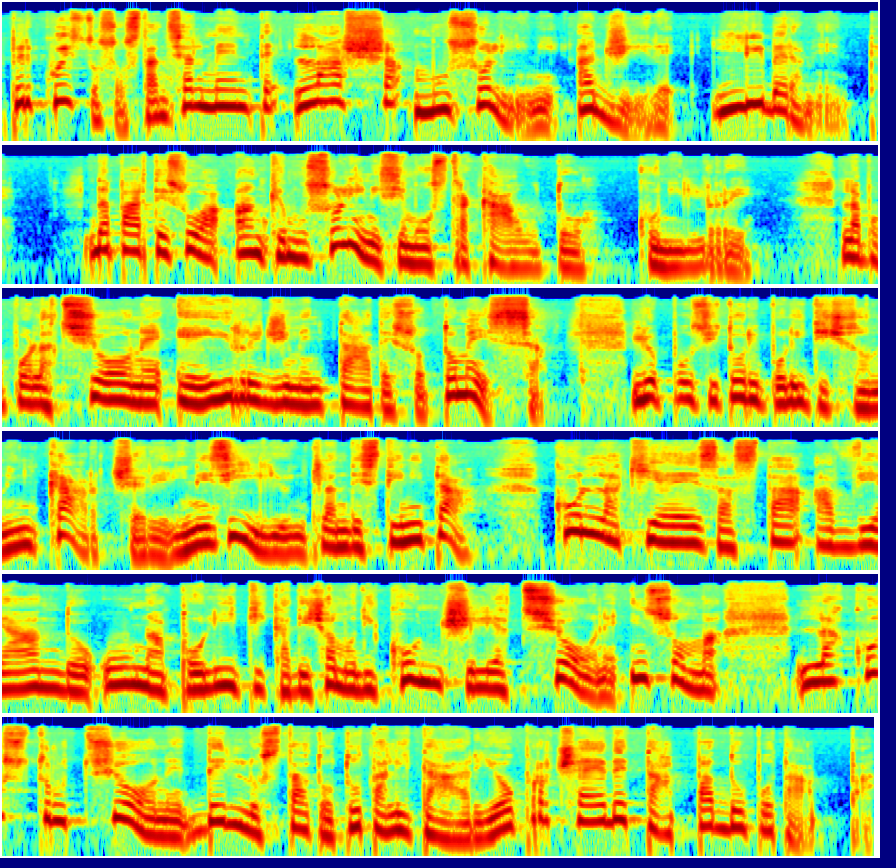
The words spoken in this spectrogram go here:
Per questo sostanzialmente lascia Mussolini agire liberamente. Da parte sua anche Mussolini si mostra cauto con il re. La popolazione è irregimentata e sottomessa. Gli oppositori politici sono in carcere, in esilio, in clandestinità. Con la Chiesa sta avviando una politica, diciamo, di conciliazione. Insomma, la costruzione dello Stato totalitario procede tappa dopo tappa.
